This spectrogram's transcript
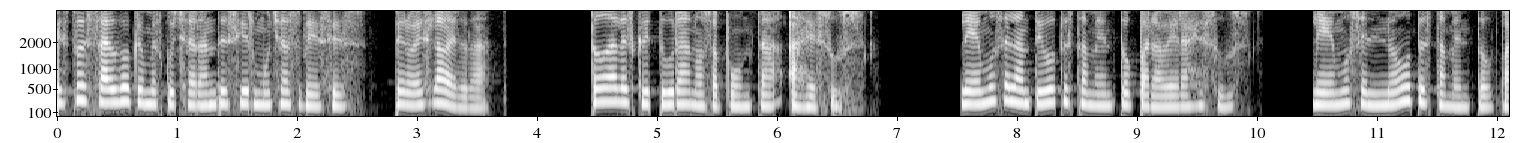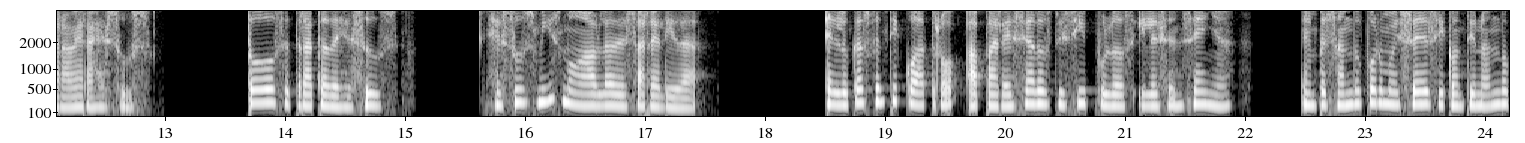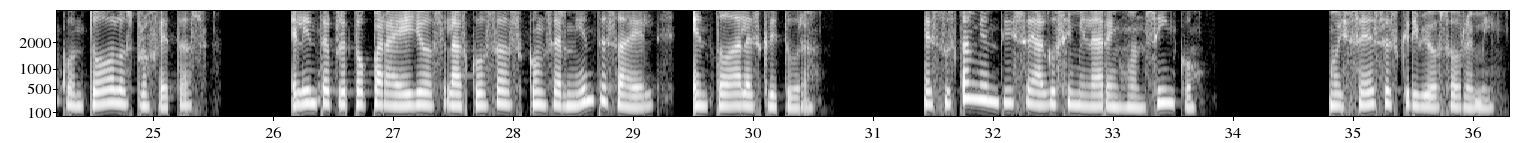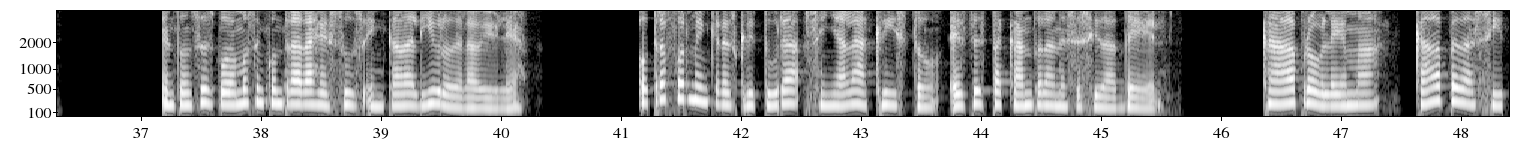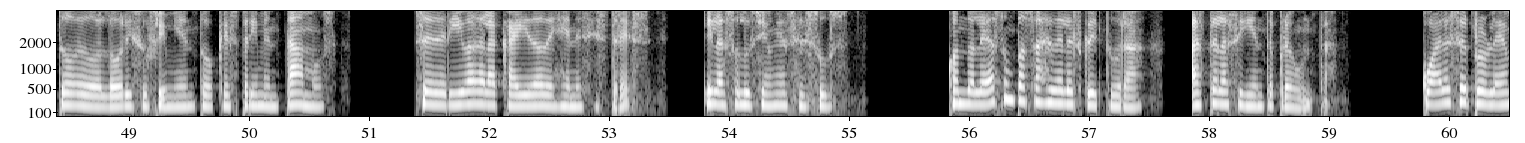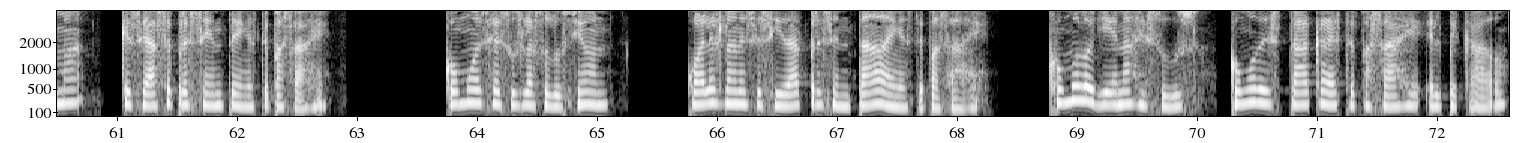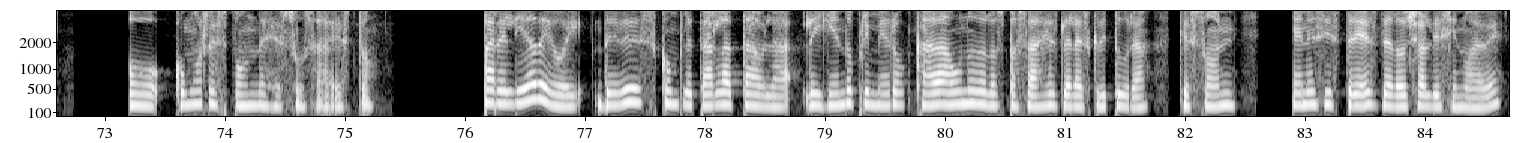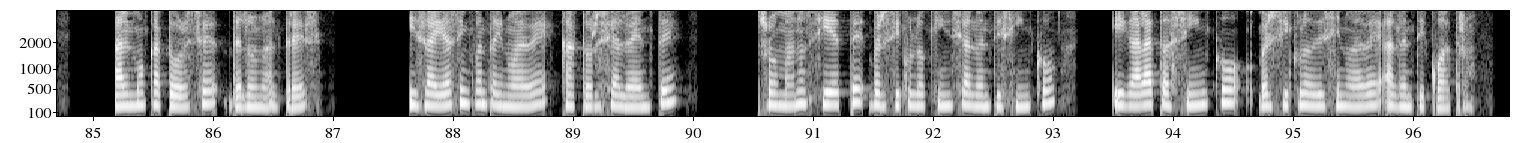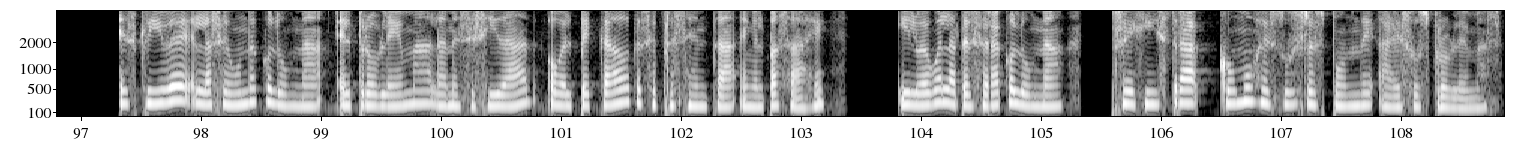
Esto es algo que me escucharán decir muchas veces, pero es la verdad. Toda la escritura nos apunta a Jesús. Leemos el Antiguo Testamento para ver a Jesús. Leemos el Nuevo Testamento para ver a Jesús. Todo se trata de Jesús. Jesús mismo habla de esa realidad. En Lucas 24 aparece a los discípulos y les enseña, empezando por Moisés y continuando con todos los profetas, él interpretó para ellos las cosas concernientes a Él en toda la escritura. Jesús también dice algo similar en Juan 5. Moisés escribió sobre mí. Entonces podemos encontrar a Jesús en cada libro de la Biblia. Otra forma en que la escritura señala a Cristo es destacando la necesidad de Él. Cada problema, cada pedacito de dolor y sufrimiento que experimentamos se deriva de la caída de Génesis 3, y la solución es Jesús. Cuando leas un pasaje de la Escritura, hazte la siguiente pregunta. ¿Cuál es el problema que se hace presente en este pasaje? ¿Cómo es Jesús la solución? ¿Cuál es la necesidad presentada en este pasaje? ¿Cómo lo llena Jesús? ¿Cómo destaca este pasaje el pecado? ¿O cómo responde Jesús a esto? Para el día de hoy debes completar la tabla leyendo primero cada uno de los pasajes de la Escritura, que son Génesis 3 del 8 al 19, Salmo 14 del 1 al 3, Isaías 59, 14 al 20, Romanos 7, versículo 15 al 25 y Gálatas 5, versículo 19 al 24. Escribe en la segunda columna el problema, la necesidad o el pecado que se presenta en el pasaje y luego en la tercera columna registra cómo Jesús responde a esos problemas.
